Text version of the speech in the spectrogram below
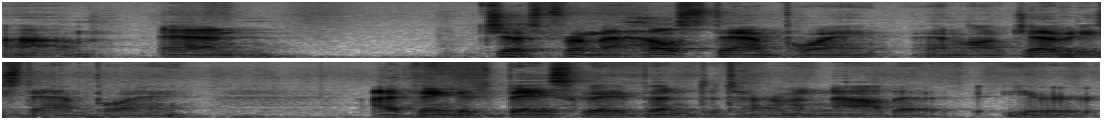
Um, and just from a health standpoint and longevity standpoint, I think it's basically been determined now that your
